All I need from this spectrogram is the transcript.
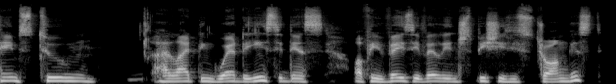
aims to um, highlighting where the incidence of invasive alien species is strongest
